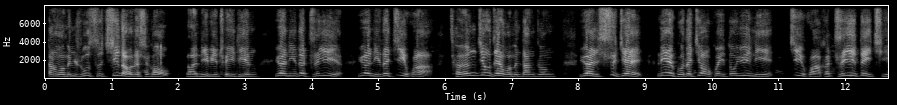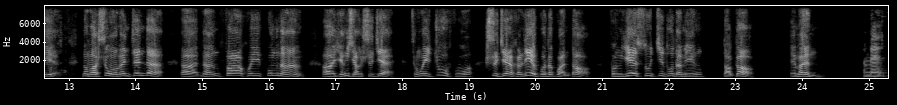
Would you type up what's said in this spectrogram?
当我们如此祈祷的时候啊，你必垂听。愿你的旨意，愿你的计划成就在我们当中。愿世界列国的教会都与你计划和旨意对齐。那么，是我们真的啊，能发挥功能啊，影响世界，成为祝福世界和列国的管道。奉耶稣基督的名祷告，阿门，阿门。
